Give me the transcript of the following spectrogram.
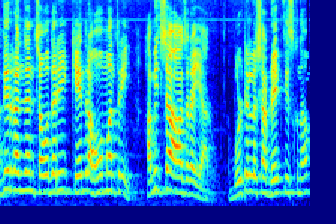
అధిర్ రంజన్ చౌదరి కేంద్ర హోంమంత్రి అమిత్ షా హాజరయ్యారు. బులెటిన్లో షా బ్రేక్ తీసుకుందాం.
